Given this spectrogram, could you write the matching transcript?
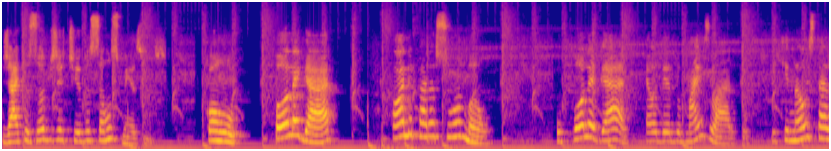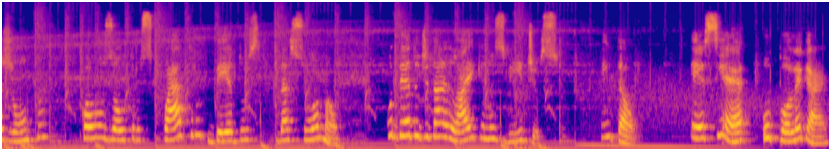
já que os objetivos são os mesmos. Com o polegar, olhe para sua mão. O polegar é o dedo mais largo e que não está junto com os outros quatro dedos da sua mão. O dedo de dar like nos vídeos. Então, esse é o polegar.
